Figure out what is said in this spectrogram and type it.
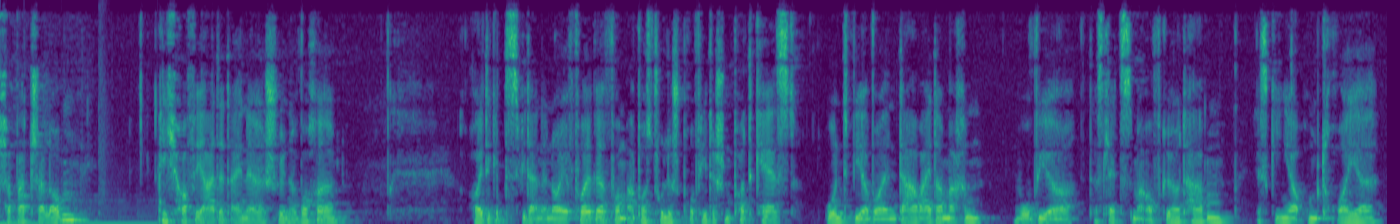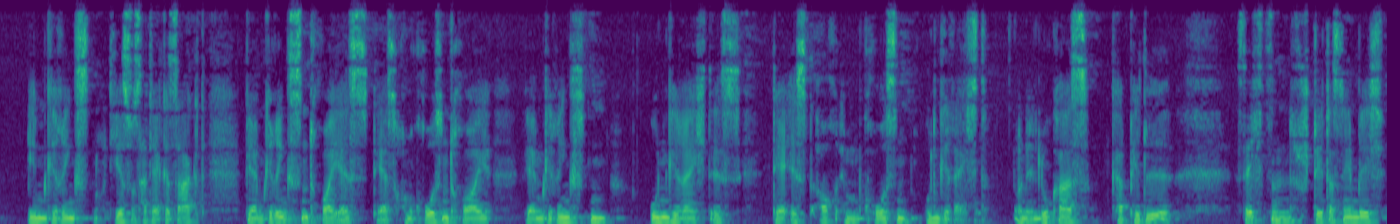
Shabbat Shalom. Ich hoffe, ihr hattet eine schöne Woche. Heute gibt es wieder eine neue Folge vom Apostolisch-Prophetischen Podcast und wir wollen da weitermachen, wo wir das letzte Mal aufgehört haben. Es ging ja um Treue im Geringsten. Und Jesus hat ja gesagt, wer im Geringsten treu ist, der ist auch im Großen treu. Wer im Geringsten ungerecht ist, der ist auch im Großen ungerecht. Und in Lukas Kapitel 16 steht das nämlich,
